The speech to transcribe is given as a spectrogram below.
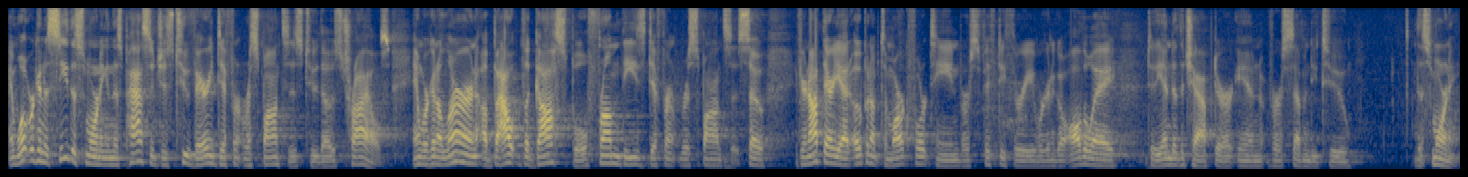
And what we're going to see this morning in this passage is two very different responses to those trials. And we're going to learn about the gospel from these different responses. So if you're not there yet, open up to Mark 14, verse 53. We're going to go all the way to the end of the chapter in verse 72 this morning.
